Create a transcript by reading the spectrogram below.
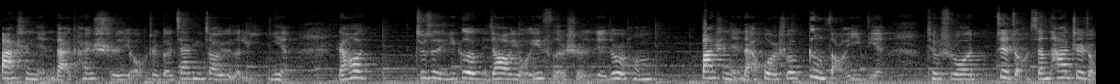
八十年代开始有这个家庭教育的理念，然后就是一个比较有意思的是，也就是从八十年代或者说更早一点，就是说这种像他这种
